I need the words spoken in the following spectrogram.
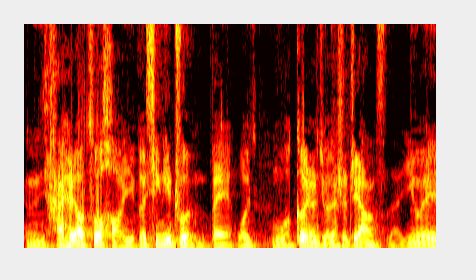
嗯还是要做好一个心理准备。我我个人觉得是这样子的，因为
